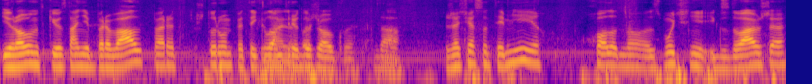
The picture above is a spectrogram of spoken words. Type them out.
і робимо такий останній перевал перед штурмом 5 кілометрів до точка. Жовкви. Да. Да. Вже чесно темніє, холодно, змучені, Х2 вже.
